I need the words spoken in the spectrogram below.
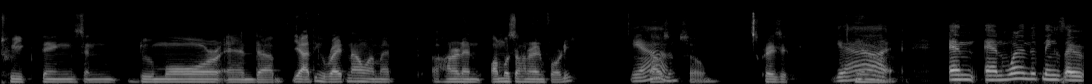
tweak things and do more. And um, yeah i think right now i'm at 100 and almost 140000 Yeah. so it's crazy. Yeah. And and one of the things I,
